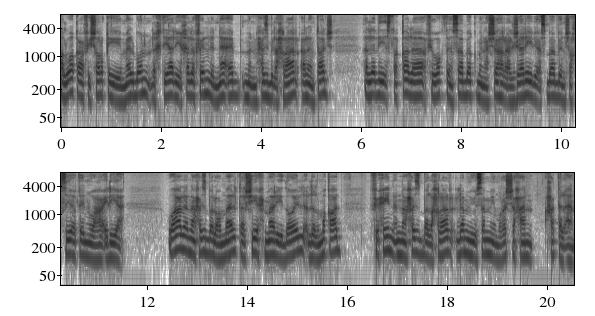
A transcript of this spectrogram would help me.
الواقع في شرق ملبون لاختيار خلف للنائب من حزب الأحرار ألين تاج الذي استقال في وقت سابق من الشهر الجاري لأسباب شخصية وعائلية. وأعلن حزب العمال ترشيح ماري دويل للمقعد في حين أن حزب الأحرار لم يسمي مرشحا حتى الآن.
